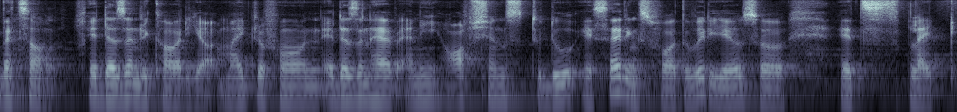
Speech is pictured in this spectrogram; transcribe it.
That's all. It doesn't record your microphone. It doesn't have any options to do a settings for the video. So it's like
